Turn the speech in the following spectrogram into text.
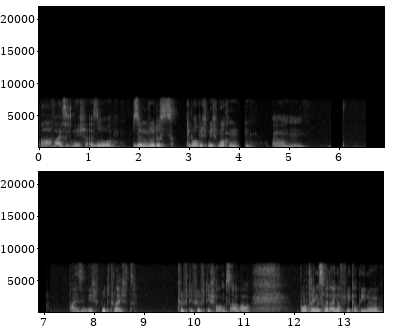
Oh, weiß ich nicht. Also Sinn würde es, glaube ich, nicht machen. Ähm, weiß ich nicht, wird vielleicht 50-50 Chance, aber Boateng ist halt einer für die Kabine,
